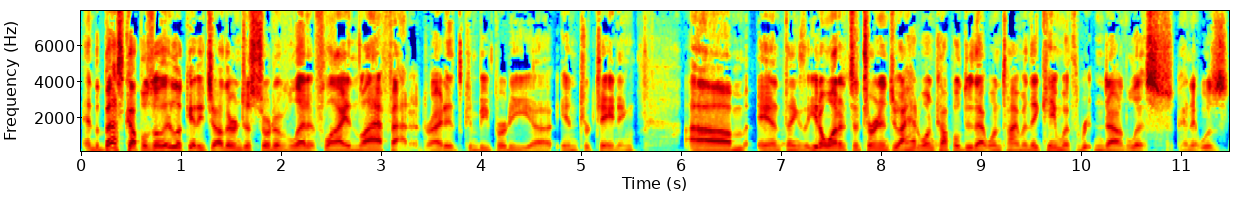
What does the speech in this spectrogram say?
and the best couples, though, they look at each other and just sort of let it fly and laugh at it. Right? It can be pretty uh, entertaining. Um, and things that you don't want it to turn into. I had one couple do that one time, and they came with written down lists, and it was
